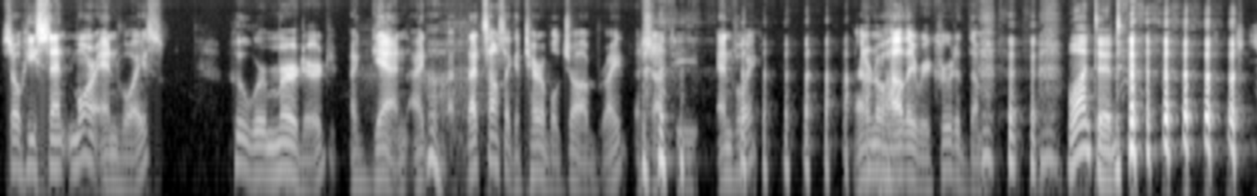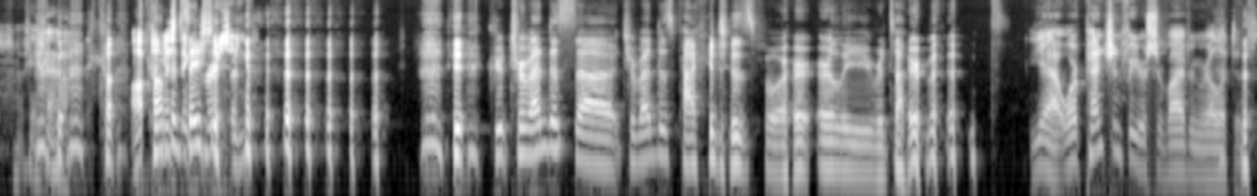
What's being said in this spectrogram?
So he sent more envoys, who were murdered again. I, that sounds like a terrible job, right? Ashanti envoy. I don't know how they recruited them. Wanted. yeah. Optimistic person. tremendous, uh, tremendous packages for early retirement. Yeah, or pension for your surviving relatives.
